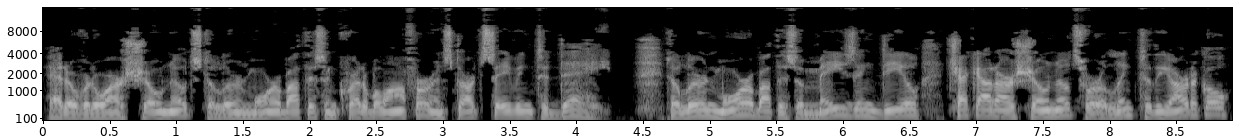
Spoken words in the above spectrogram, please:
Head over to our show notes to learn more about this incredible offer and start saving today. To learn more about this amazing deal, check out our show notes for a link to the article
